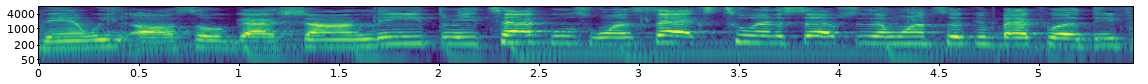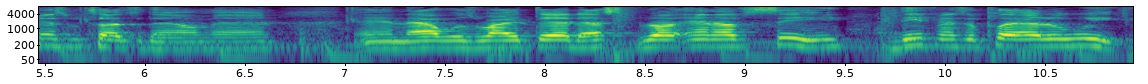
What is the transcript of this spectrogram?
Then we also got Sean Lee, three tackles, one sacks, two interceptions, and one took him back for a defensive touchdown, man. And that was right there. That's the NFC Defensive Player of the Week.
